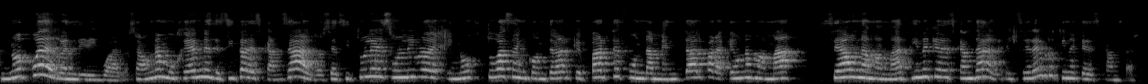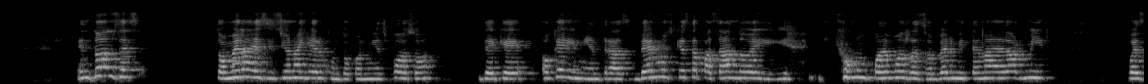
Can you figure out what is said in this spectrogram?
no puede rendir igual. O sea, una mujer necesita descansar. O sea, si tú lees un libro de Jinuf, tú vas a encontrar que parte fundamental para que una mamá sea una mamá tiene que descansar. El cerebro tiene que descansar. Entonces, tomé la decisión ayer junto con mi esposo de que, ok, mientras vemos qué está pasando y cómo podemos resolver mi tema de dormir, pues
